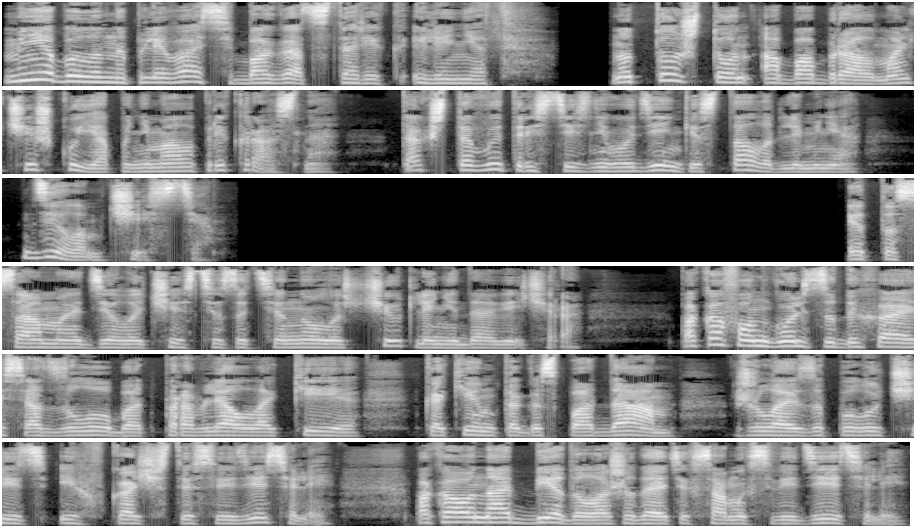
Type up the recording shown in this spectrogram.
Мне было наплевать, богат старик или нет. Но то, что он обобрал мальчишку, я понимала прекрасно. Так что вытрясти из него деньги стало для меня делом чести. Это самое дело чести затянулось чуть ли не до вечера — Пока фон Гольц, задыхаясь от злобы, отправлял лакея к каким-то господам, желая заполучить их в качестве свидетелей, пока он обедал, ожидая этих самых свидетелей,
